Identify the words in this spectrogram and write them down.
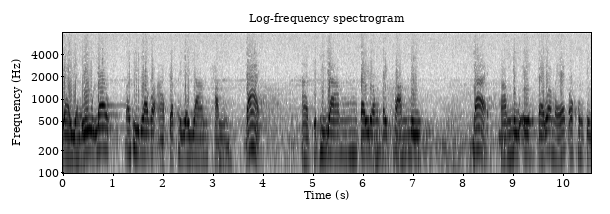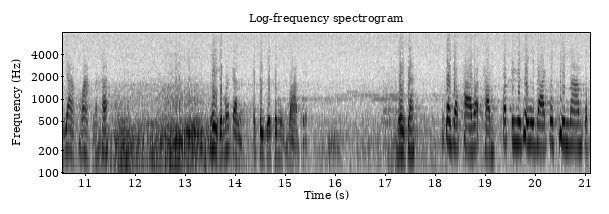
เรายังรู้แล้ว บางทีเราก็อาจจะพยายามทำได้ อาจจะพยายามไปลองไปคลำดูได้ตามดูเอง แต่ว่าแม้ก็คงจะยากมากนะคะ นี่ก็เหมือนกันปฏิจจสมุปบาทเนี่ยนี่กันก็สภาวะธรรมปฏิจจสมุปบาทก็คือนามกับ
